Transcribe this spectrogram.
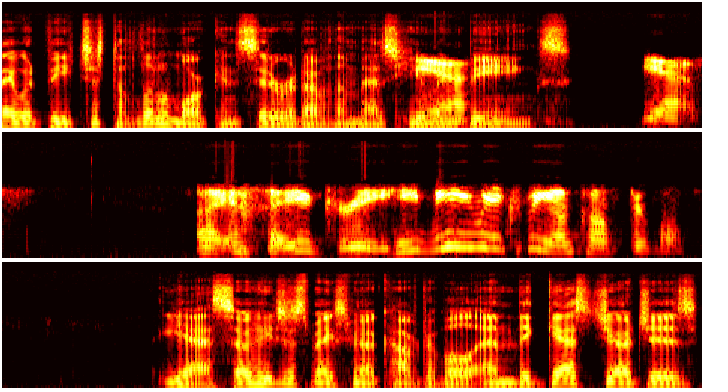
they would be just a little more considerate of them as human Yeah. beings. Yes, I, I agree. He he makes me uncomfortable. Yeah, so he just makes me uncomfortable. And the guest judges,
